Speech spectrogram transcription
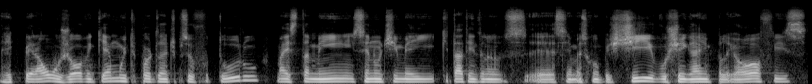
recuperar o jovem, que é muito importante para o seu futuro, mas também sendo um time aí que tá tentando é, ser mais competitivo, chegar em playoffs.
